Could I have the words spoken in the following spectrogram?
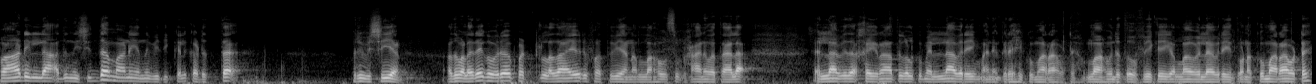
പാടില്ല അത് നിഷിദ്ധമാണ് എന്ന് വിധിക്കൽ കടുത്ത ഒരു വിഷയമാണ്. അത് വളരെ ഗൗരവപ്പെട്ടുള്ളതായ ഒരു ഫത്വയാണ് അള്ളാഹു സുബാനു വത്താല എല്ലാവിധ ഖൈറാത്തുകൾക്കും എല്ലാവരെയും അനുഗ്രഹിക്കുമാറാവട്ടെ. അള്ളാഹുവിന്റെ തോഫിക്ക് അള്ളാഹു എല്ലാവരെയും തുണക്കുമാറാവട്ടെ.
